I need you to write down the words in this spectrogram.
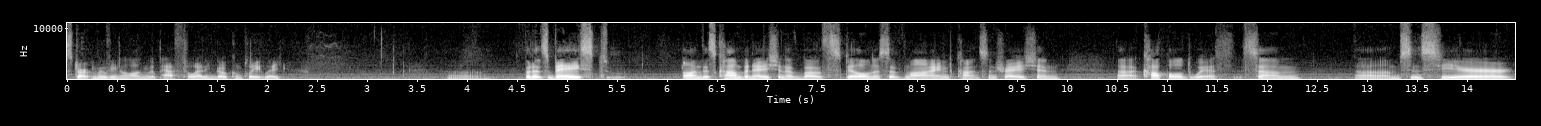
start moving along the path to letting go completely. Uh, but it's based on this combination of both stillness of mind, concentration, uh, coupled with some um, sincere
